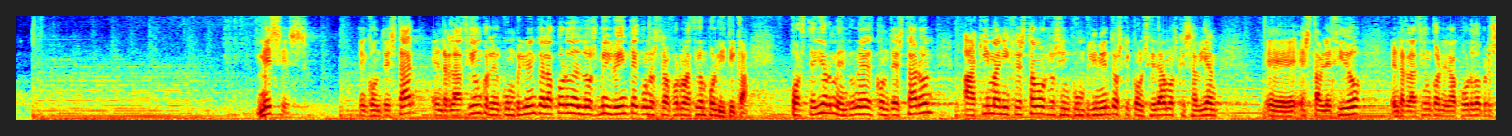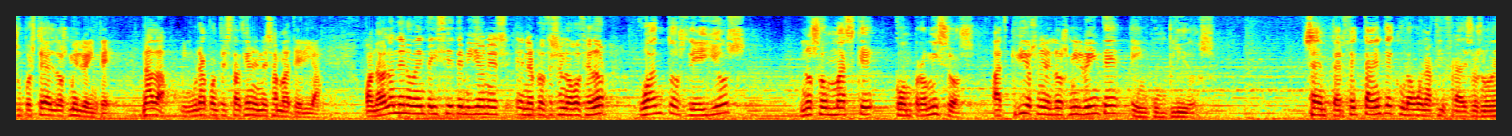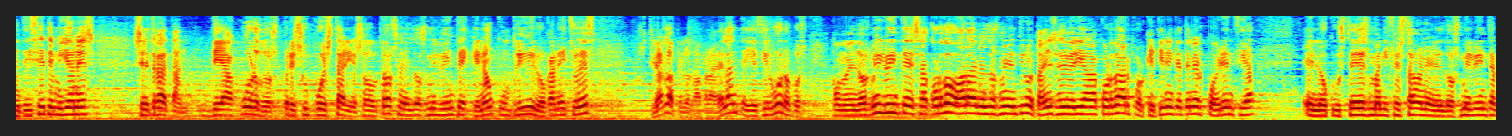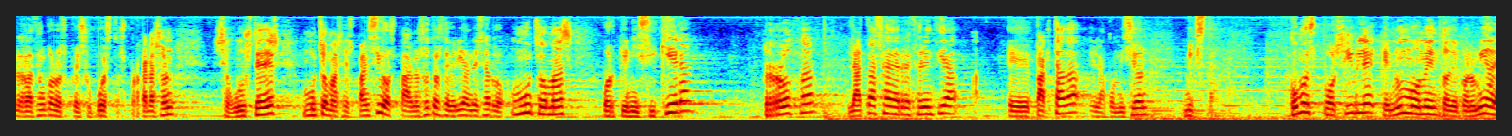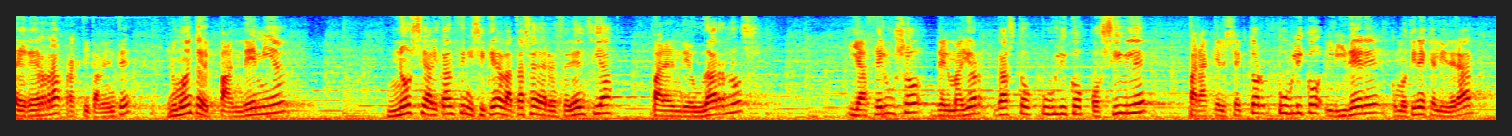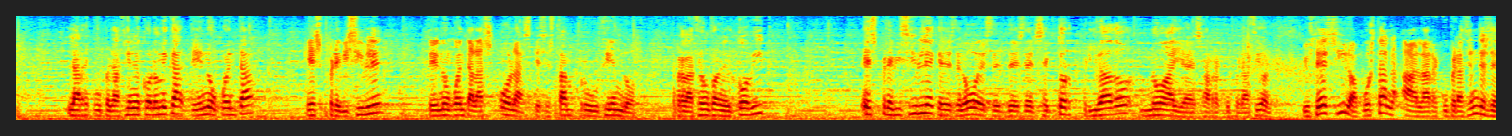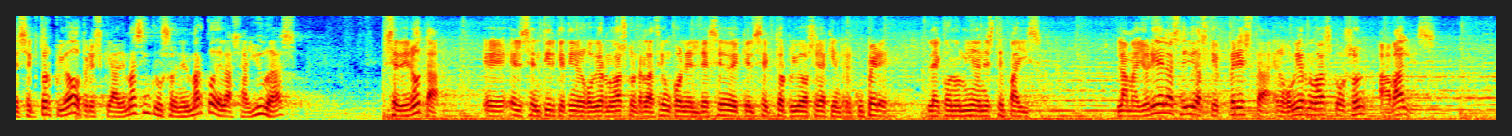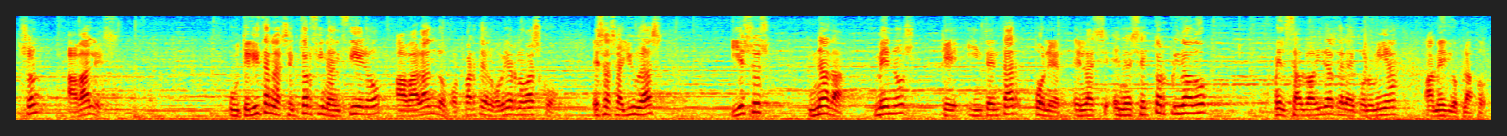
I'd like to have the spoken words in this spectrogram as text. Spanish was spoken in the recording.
Meses en contestar en relación con el cumplimiento del acuerdo del 2020 con nuestra formación política. Posteriormente, una vez contestaron, aquí manifestamos los incumplimientos que consideramos que se habían eh, establecido en relación con el acuerdo presupuestario del 2020. Nada, ninguna contestación en esa materia. Cuando hablan de 97 millones en el proceso negociador, ¿cuántos de ellos no son más que compromisos adquiridos en el 2020 e incumplidos? Saben perfectamente que una buena cifra de esos 97 millones se tratan de acuerdos presupuestarios adoptados en el 2020 que no han cumplido y lo que han hecho es pues, tirar la pelota para adelante y decir, bueno, pues como en el 2020 se acordó, ahora en el 2021 también se debería de acordar porque tienen que tener coherencia en lo que ustedes manifestaban en el 2020 en relación con los presupuestos, porque ahora son, según ustedes, mucho más expansivos. Para nosotros deberían de serlo mucho más porque ni siquiera roza la tasa de referencia eh, pactada en la comisión mixta. ¿Cómo es posible que en un momento de economía de guerra, prácticamente, en un momento de pandemia, no se alcance ni siquiera la tasa de referencia para endeudarnos y hacer uso del mayor gasto público posible para que el sector público lidere, como tiene que liderar, la recuperación económica, teniendo en cuenta que es previsible, teniendo en cuenta las olas que se están produciendo en relación con el COVID es previsible que desde luego desde, el sector privado no haya esa recuperación. Y ustedes sí lo apuestan a la recuperación desde el sector privado, pero es que además incluso en el marco de las ayudas se denota eh, el sentir que tiene el Gobierno vasco en relación con el deseo de que el sector privado sea quien recupere la economía en este país. La mayoría de las ayudas que presta el Gobierno vasco son avales, son avales. Utilizan al sector financiero avalando por parte del Gobierno vasco esas ayudas y eso es nada menos que intentar poner en, el sector privado el salvavidas de la economía a medio plazo.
